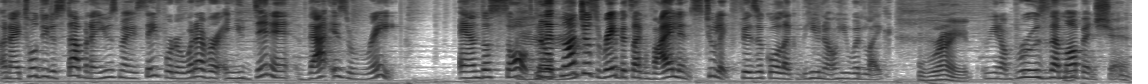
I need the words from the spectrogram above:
and i told you to stop and i used my safe word or whatever and you didn't that is rape and assault because No. it's not just rape it's like violence too like physical like you know he would like Right. you know bruise them up and shit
